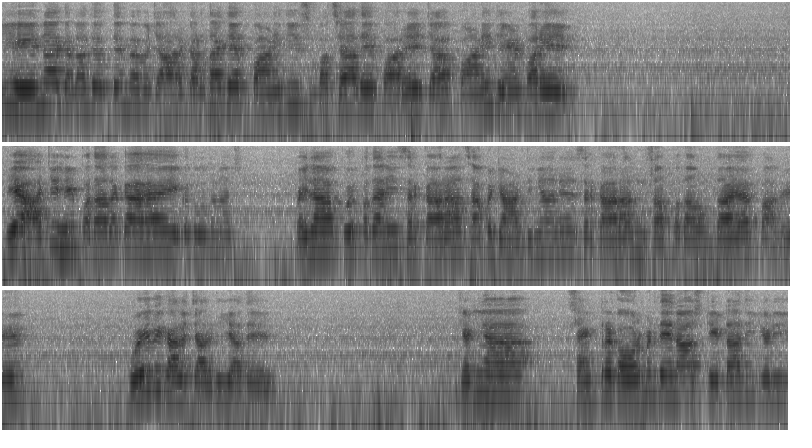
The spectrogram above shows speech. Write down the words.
ਇਹ ਇਹਨਾਂ ਗੱਲਾਂ ਦੇ ਉੱਤੇ ਮੈਂ ਵਿਚਾਰ ਕਰਦਾ ਕਿ ਪਾਣੀ ਦੀ ਸਮੱਸਿਆ ਦੇ ਬਾਰੇ ਜਾਂ ਪਾਣੀ ਦੇਣ ਬਾਰੇ ਇਹ ਅੱਜ ਹੀ ਪਤਾ ਲੱਗਾ ਹੈ ਇੱਕ ਦੋ ਦਿਨਾਂ 'ਚ। ਪਹਿਲਾਂ ਕੋਈ ਪਤਾ ਨਹੀਂ ਸਰਕਾਰਾਂ ਸਭ ਜਾਣਦੀਆਂ ਨੇ, ਸਰਕਾਰਾਂ ਨੂੰ ਸਭ ਪਤਾ ਹੁੰਦਾ ਹੈ, ਭਾਵੇਂ ਕੋਈ ਵੀ ਗੱਲ ਚੱਲਦੀ ਆ ਤੇ ਜਿਹੜੀਆਂ ਸੈਂਟਰ ਗਵਰਨਮੈਂਟ ਦੇ ਨਾਲ ਸਟੇਟਾਂ ਦੀ ਜਿਹੜੀ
